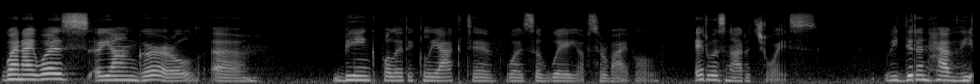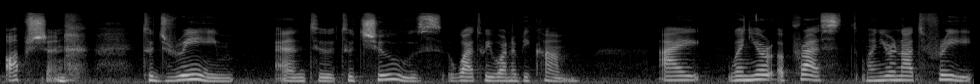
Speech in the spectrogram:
When I was a young girl, um, being politically active was a way of survival. It was not a choice. We didn't have the option to dream and to, to choose what we want to become. I, when you're oppressed, when you're not free,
